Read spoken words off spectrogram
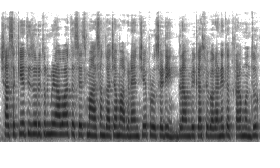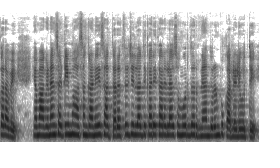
शासकीय तिजोरीतून मिळावा तसेच महासंघाच्या मागण्यांचे प्रोसेडिंग ग्रामविकास विभागाने तत्काळ मंजूर करावे. या मागण्यांसाठी महासंघाने साताऱ्यातील जिल्हाधिकारी कार्यालयासमोर धरणे आंदोलन पुकारलेले होते.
